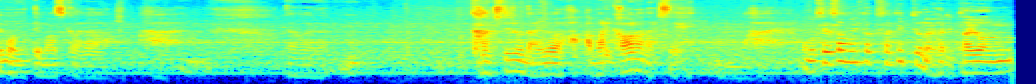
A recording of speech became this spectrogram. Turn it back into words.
でも行ってますから、うん、はい、だから感じてる内容はあまり変わらないですね、はい、あの生産の委託先っていうのはやはり台湾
